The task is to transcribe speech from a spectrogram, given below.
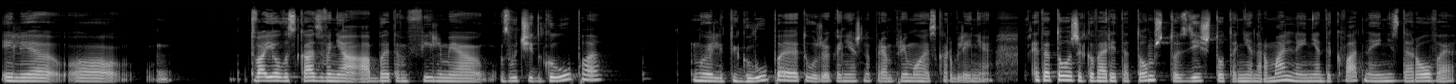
или э, твое высказывание об этом фильме звучит глупо, ну или ты глупая, это уже, конечно, прям прямое оскорбление. Это тоже говорит о том, что здесь что-то ненормальное, неадекватное и нездоровое,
